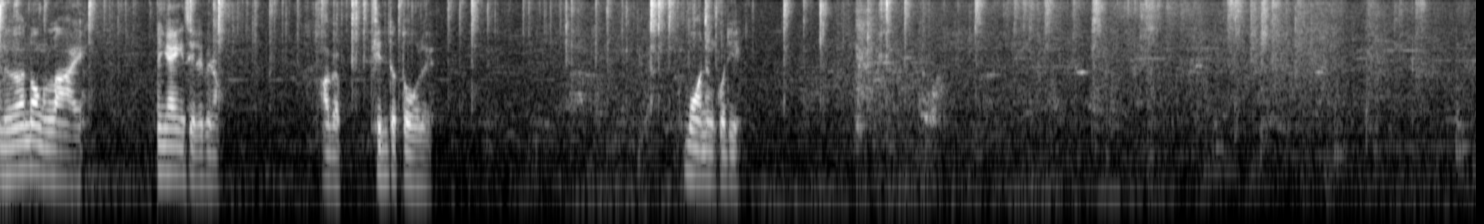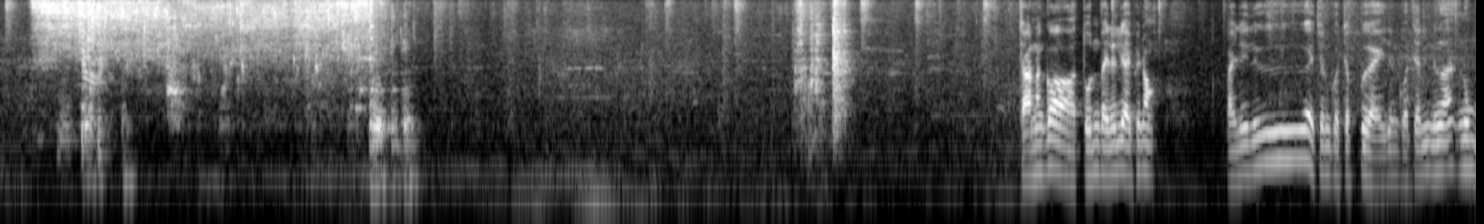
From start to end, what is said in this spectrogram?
เนื้อน่องลายง่ายๆสิเลยพี่น้องเอาแบบชิ้นโตๆเลย มอหนึ่งพอดี จากนั้นก็ตุนไปเรื่อยๆพี่น้อง ไปเรื่อยๆจนกว่าจะเปื่อย จนกว่าจะเนื้อนุ่ม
